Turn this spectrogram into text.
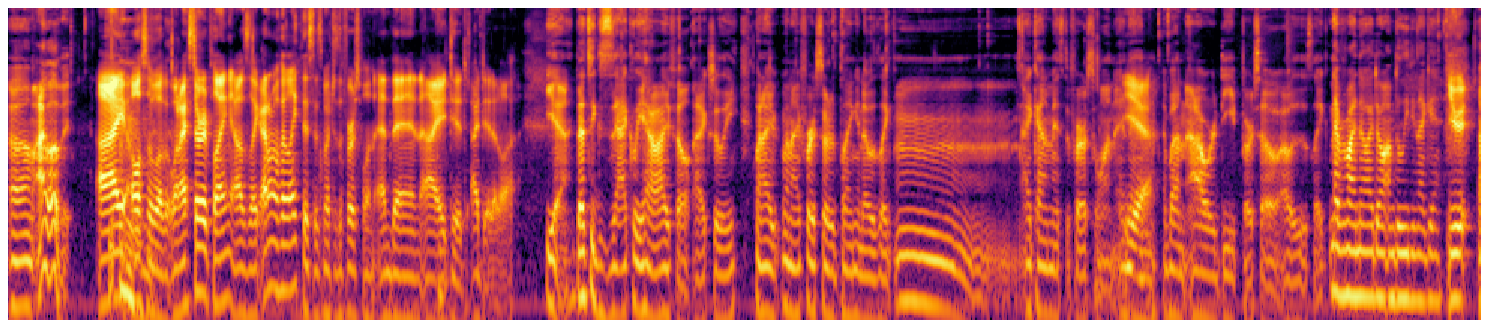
Um, I love it. I also love it. When I started playing, I was like, I don't know if I like this as much as the first one, and then I did. I did it a lot. Yeah, that's exactly how I felt actually. When I when I first started playing it, I was like, mm, I kind of missed the first one. And Yeah. about an hour deep or so, I was just like, never mind, no, I don't. I'm deleting that game. You're Uh.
